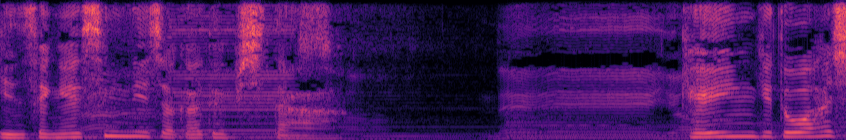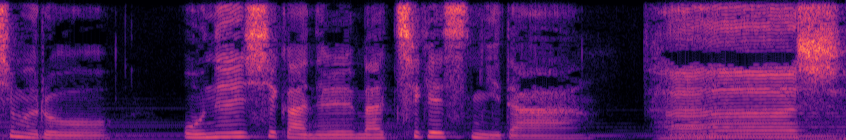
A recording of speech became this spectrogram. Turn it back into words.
인생의 승리자가 됩시다. 개인 기도 하심으로 오늘 시간을 마치겠습니다. 다시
